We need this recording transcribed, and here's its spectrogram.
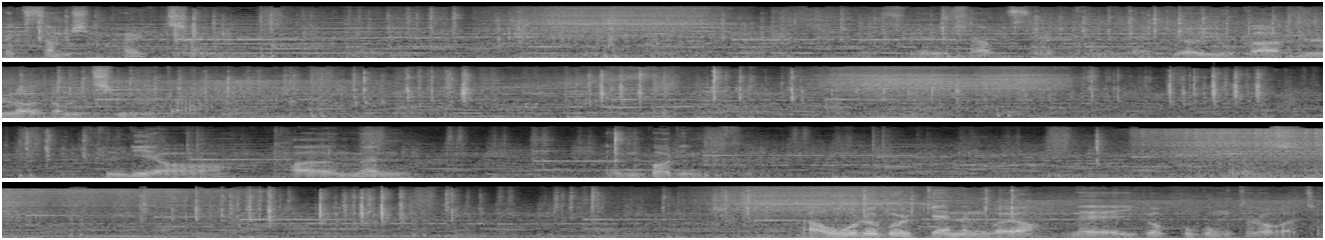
(138층) 샵쓸 건데 여유가 흘러 넘칩니다. 클리어. 다음은 엔버링크. 그렇지. 아, 오르골 깨는 거요? 네, 이거 보공 들어가죠.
